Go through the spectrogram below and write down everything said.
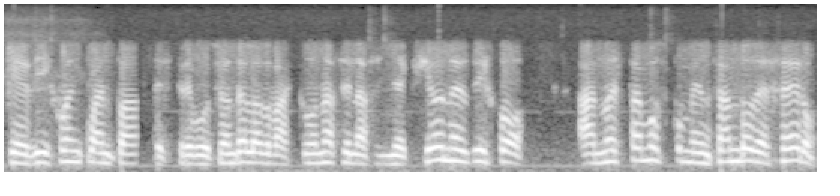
que dijo en cuanto a la distribución de las vacunas y las inyecciones, dijo, no estamos comenzando de cero.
